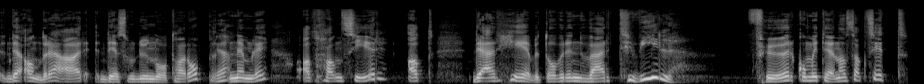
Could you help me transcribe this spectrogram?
det andre er det som du nå tar opp, nemlig at han sier at det er hevet over enhver tvil før komiteen har sagt sitt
